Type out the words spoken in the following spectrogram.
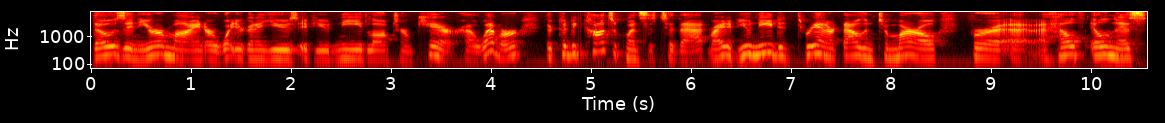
those in your mind are what you're going to use if you need long-term care. However, there could be consequences to that, right? If you needed 300,000 tomorrow for a, a, health illness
